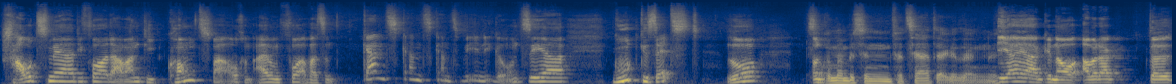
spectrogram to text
Shouts mehr, die vorher da waren. Die kommen zwar auch im Album vor, aber sind ganz, ganz, ganz wenige und sehr gut gesetzt. So. Ist und, auch immer ein bisschen verzerrt, der Gesang. Ne? Ja, ja, genau. Aber da da,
